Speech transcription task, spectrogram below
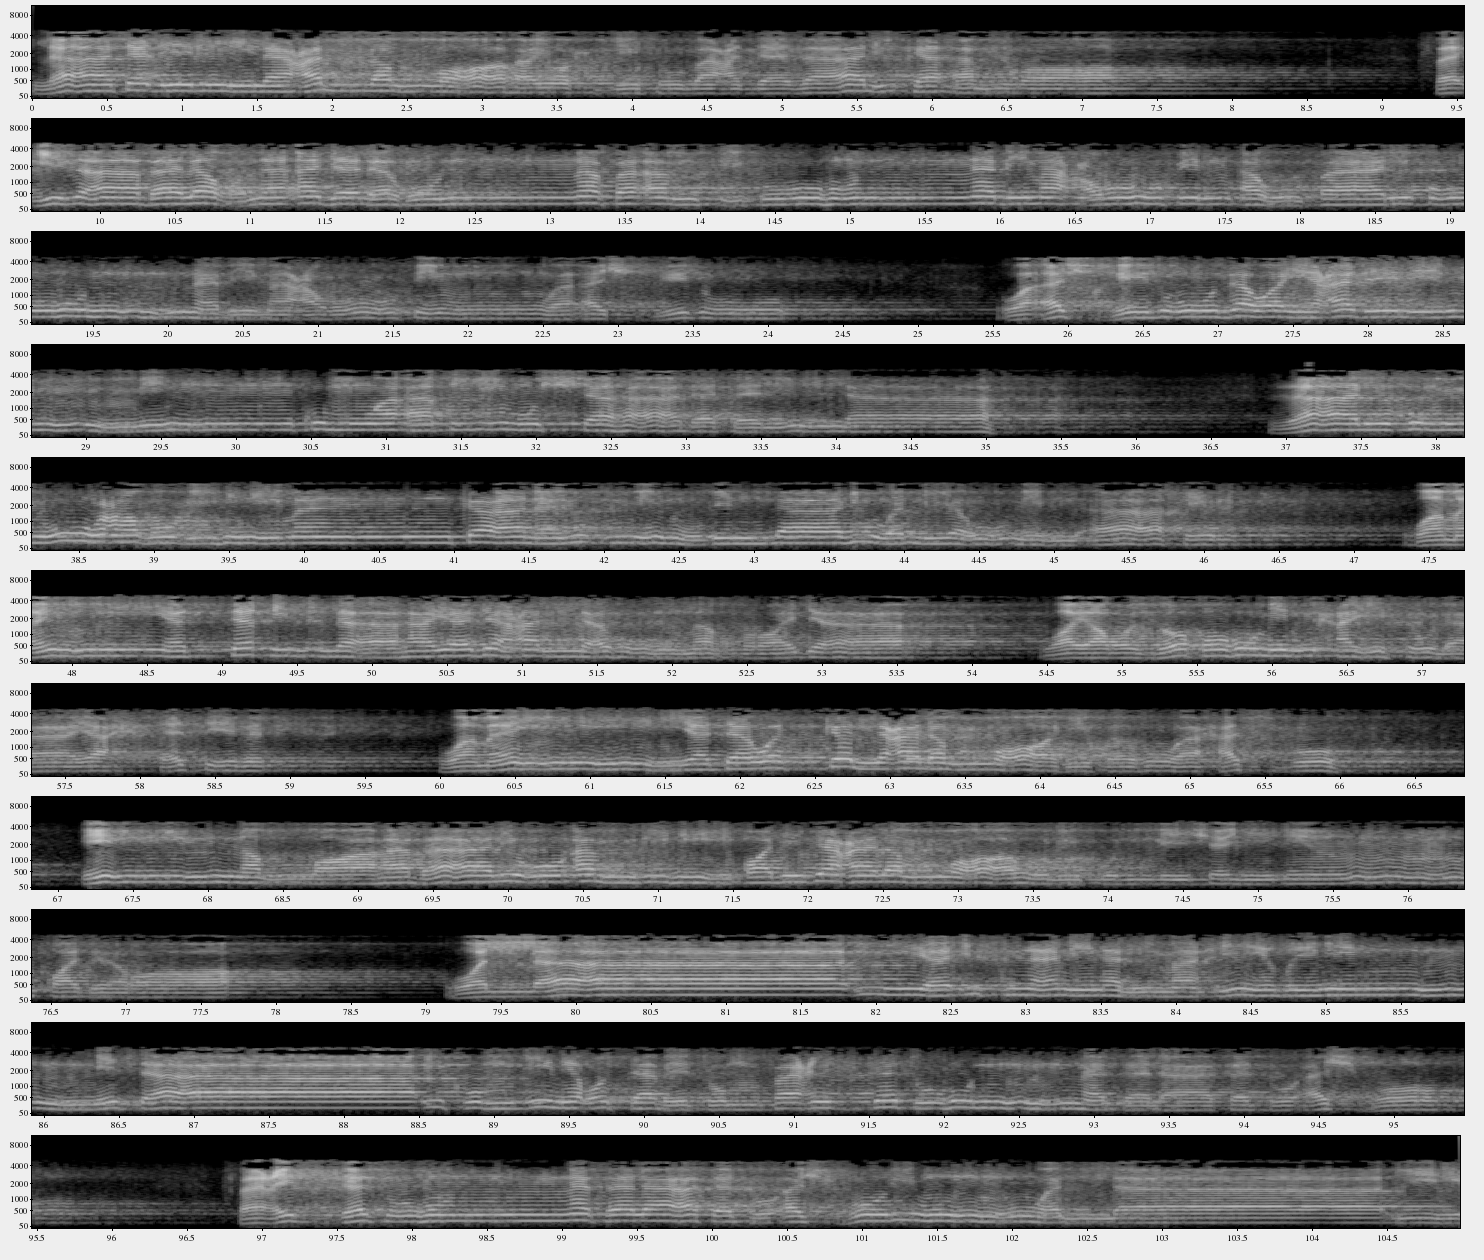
لا تدري لعل الله يحدث بعد ذلك أمرا. فإذا بلغن أجلهن فأمسكوهن بمعروف أو فارقوهن بمعروف وأشهدوا وأشهدوا ذوي عدل منكم وأقيموا الشهادة لله. ذلكم يوعظ به من كان يؤمن بالله واليوم الآخر. ومن يتق الله يجعل له مخرجا ويرزقه من حيث لا يحتسب. ومن يتوكل على الله فهو حسبه. إن الله بالغ أمره. قد جعل الله لكل شيء قدرا. واللائي يئسن من المحيض من نسائكم إن ارتبتم فعدتهن ثلاثة أشهر. فعدتهن ثلاثة أشهر واللائي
